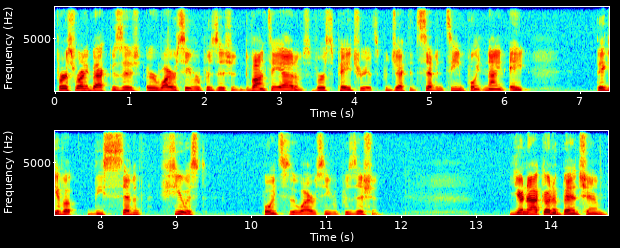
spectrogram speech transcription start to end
First running back position or wide receiver position, Davante Adams versus Patriots, projected 17.98. They give up the seventh fewest points to the wide receiver position. You're not going to bench him.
